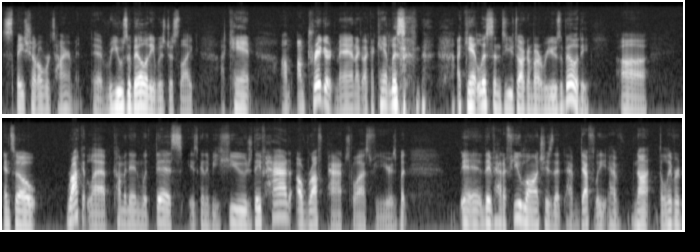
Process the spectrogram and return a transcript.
space shuttle retirement, the reusability was just like I can't. I'm, I'm triggered, man. I, like I can't listen. I can't listen to you talking about reusability. Uh, and so Rocket Lab coming in with this is going to be huge. They've had a rough patch the last few years, but they've had a few launches that have definitely have not delivered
